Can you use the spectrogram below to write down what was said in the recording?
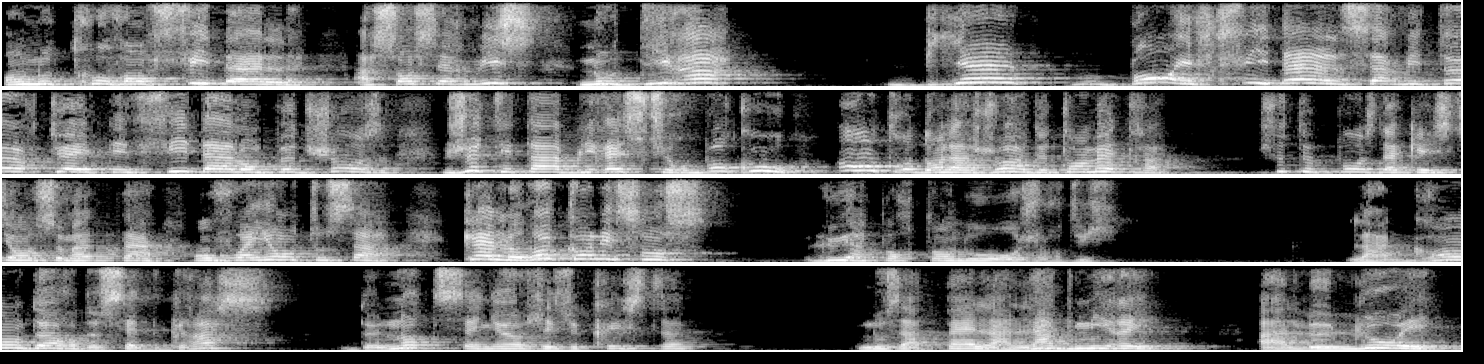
en nous trouvant fidèles à son service, nous dira, bien bon et fidèle serviteur, tu as été fidèle en peu de choses, je t'établirai sur beaucoup, entre dans la joie de ton maître. Je te pose la question ce matin, en voyant tout ça, quelle reconnaissance lui apportons-nous aujourd'hui? La grandeur de cette grâce de notre Seigneur Jésus-Christ nous appelle à l'admirer à le louer,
